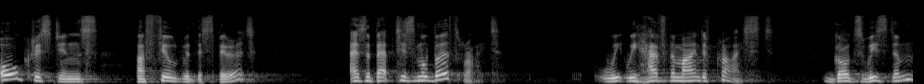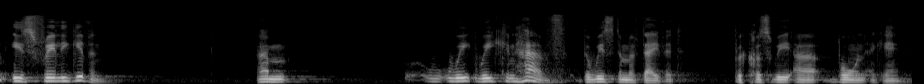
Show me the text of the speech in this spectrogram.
all Christians are filled with the Spirit as a baptismal birthright. We, we have the mind of Christ. God's wisdom is freely given. Um, we, we can have the wisdom of David because we are born again.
